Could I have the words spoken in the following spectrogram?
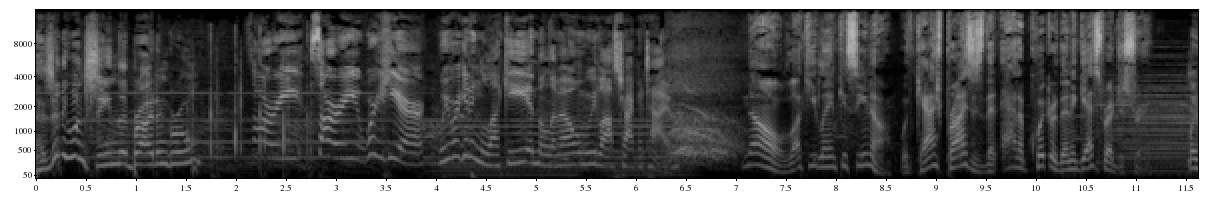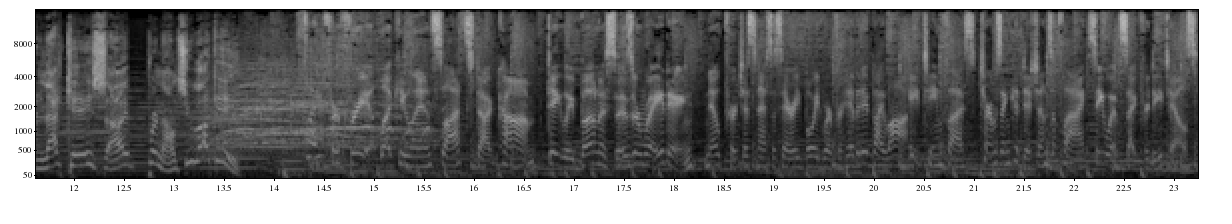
Has anyone seen the bride and groom? Sorry, sorry, we're here. We were getting lucky in the limo and we lost track of time. No, Lucky Land Casino, with cash prizes that add up quicker than a guest registry. In that case, I pronounce you lucky. Play for free at LuckyLandSlots.com. Daily bonuses are waiting. No purchase necessary. Void where prohibited by law. 18 plus. Terms and conditions apply. See website for details.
